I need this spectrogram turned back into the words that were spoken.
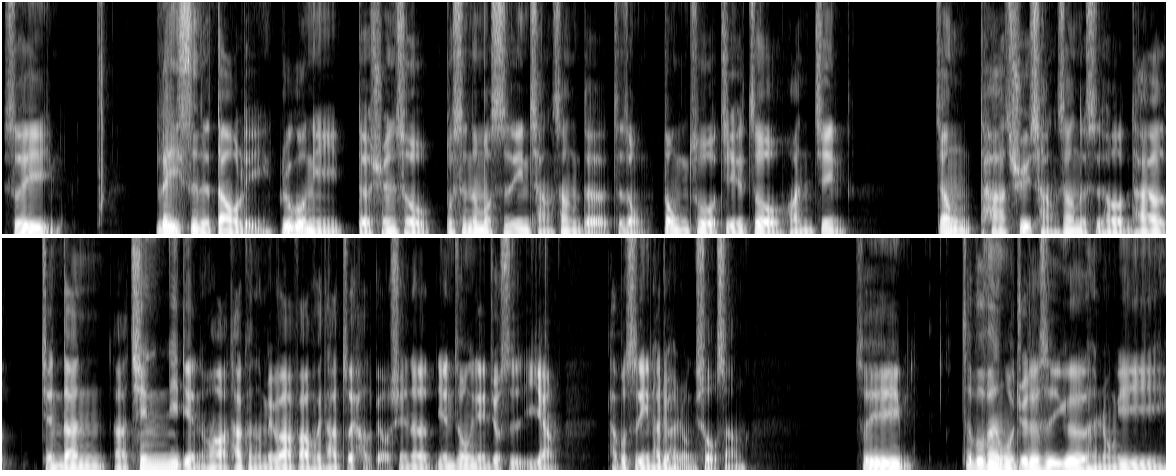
所以。类似的道理，如果你的选手不是那么适应场上的这种动作节奏环境，这样他去场上的时候，他要简单啊轻一点的话，他可能没办法发挥他最好的表现。那严重一点就是一样，他不适应，他就很容易受伤。所以这部分我觉得是一个很容易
